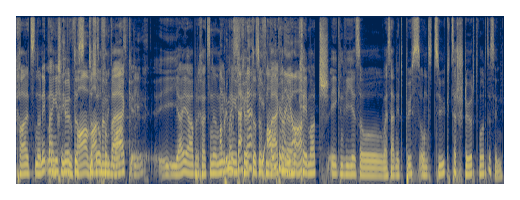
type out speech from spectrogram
Ich habe jetzt noch nicht manchmal gehört, dass, dass an, was auf dem Weg. Ja, ja, aber ich habe jetzt noch nicht manchmal sagen, gehört, dass auf dem Weg an einem Hockeymatch irgendwie so, weiß auch nicht, Bus und Züge zerstört worden sind.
